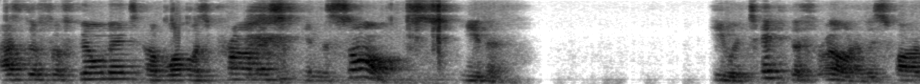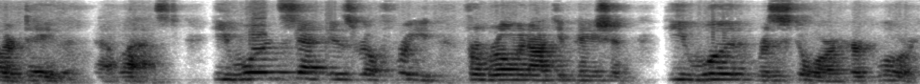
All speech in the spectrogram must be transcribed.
as the fulfillment of what was promised in the Psalms, even. He would take the throne of his father David at last. He would set Israel free from Roman occupation. He would restore her glory.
